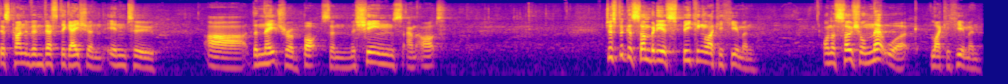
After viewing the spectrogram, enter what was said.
this kind of investigation into uh, the nature of bots and machines and art. Just because somebody is speaking like a human on a social network like a human,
